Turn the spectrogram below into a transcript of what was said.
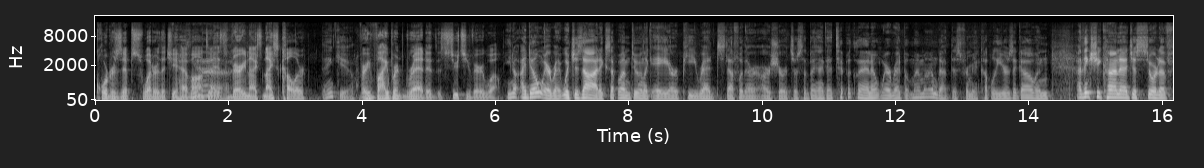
quarter zip sweater that you have on today. It's very nice, nice color. Thank you. Very vibrant red. It, it, suits you very well. You know, I don't wear red, which is odd, except when I'm doing like AARP red stuff with our, our shirts or something like that. Typically, I don't wear red, but my mom got this for me a couple of years ago, and I think she kind of just sort of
